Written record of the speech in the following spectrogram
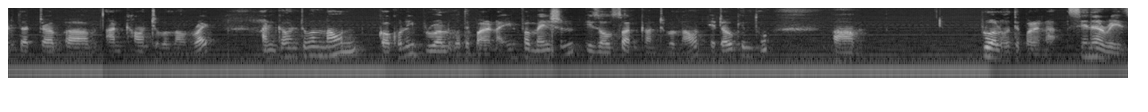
এটা একটা uncountable noun right uncountable noun কখনোই প্লুরাল হতে পারে না। Information is also uncountable noun এটাও কিন্তু প্লুরাল হতে পারে না। সিনারিজ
